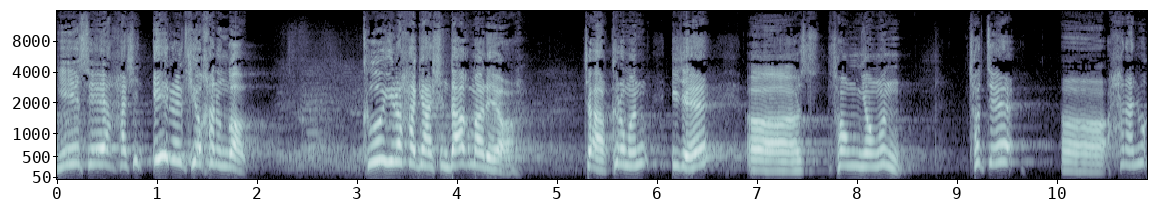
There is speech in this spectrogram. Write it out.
예수의 하신 일을 기억하는 것. 그 일을 하게 하신다 그 말이에요. 자, 그러면 이제 어, 성령은 첫째 어, 하나님은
